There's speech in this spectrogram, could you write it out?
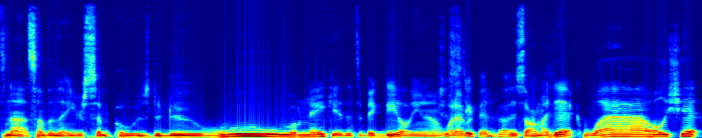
It's not something that you're supposed to do. Woo, I'm naked. It's a big deal, you know. Whatever. stupid, but- They saw my dick. Wow, holy shit.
